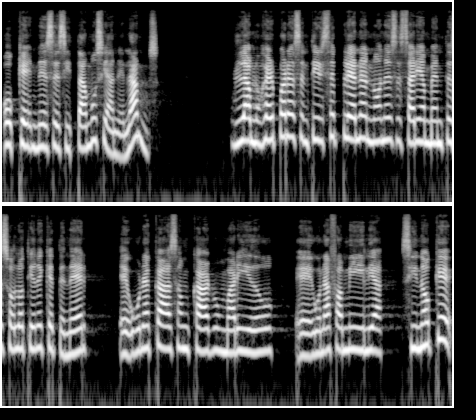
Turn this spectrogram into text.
o que necesitamos y anhelamos. La mujer para sentirse plena no necesariamente solo tiene que tener eh, una casa, un carro, un marido, eh, una familia, sino que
